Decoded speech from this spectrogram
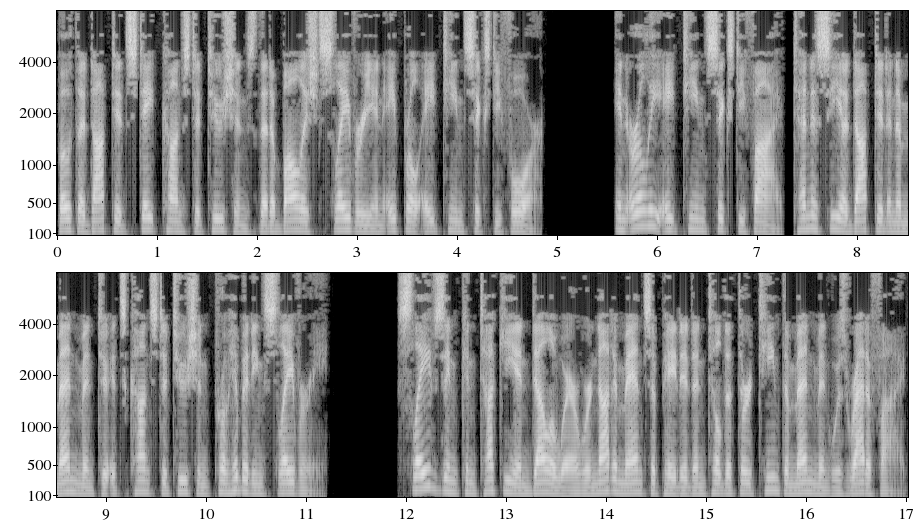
both adopted state constitutions that abolished slavery in April 1864. In early 1865, Tennessee adopted an amendment to its constitution prohibiting slavery. Slaves in Kentucky and Delaware were not emancipated until the Thirteenth Amendment was ratified.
